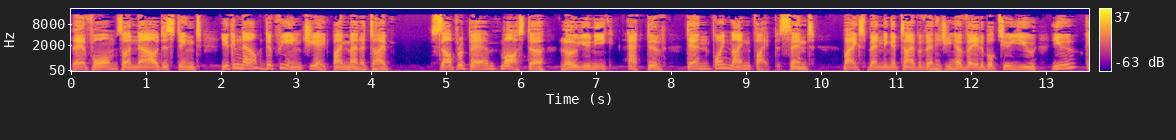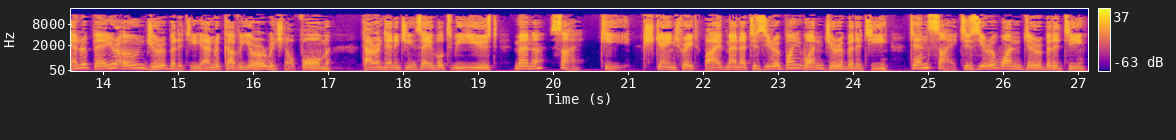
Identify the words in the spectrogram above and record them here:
Their forms are now distinct. You can now differentiate by mana type. Self-repair, master, low unique, active, 10.95%. By expending a type of energy available to you, you can repair your own durability and recover your original form. Current energy is able to be used, mana, psi, ki. Exchange rate 5 mana to 0.1 durability, 10 psi to 0.1 durability,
